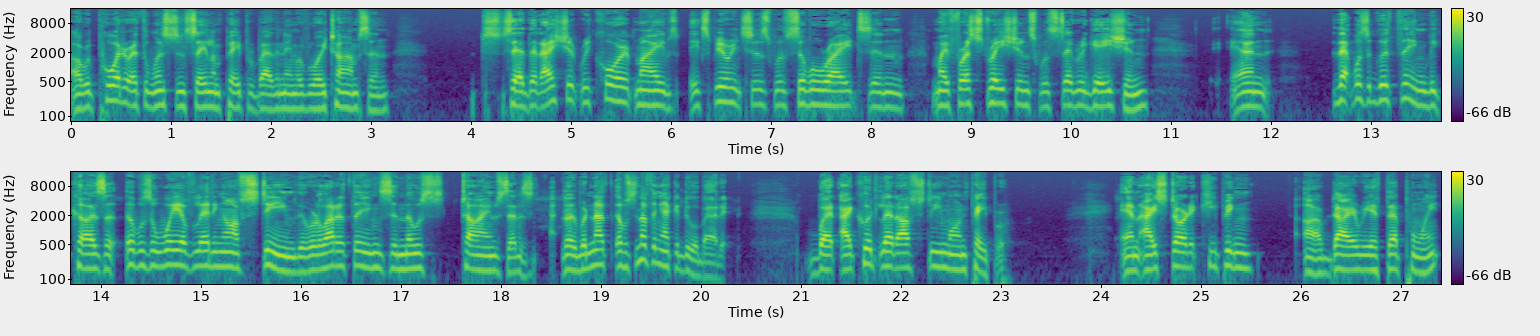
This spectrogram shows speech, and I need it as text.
A reporter at the Winston Salem paper by the name of Roy Thompson said that I should record my experiences with civil rights and my frustrations with segregation, and that was a good thing because it was a way of letting off steam. There were a lot of things in those times that is that were not there was nothing I could do about it, but I could let off steam on paper, and I started keeping a diary at that point,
